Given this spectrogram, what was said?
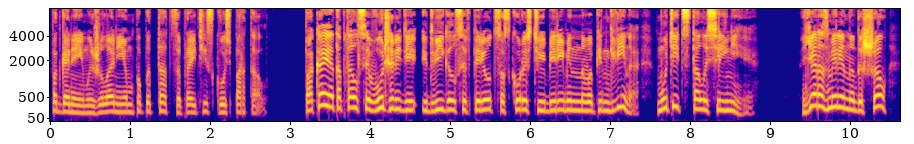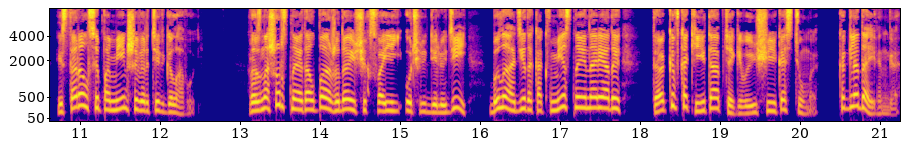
подгоняемый желанием попытаться пройти сквозь портал. Пока я топтался в очереди и двигался вперед со скоростью беременного пингвина, мутить стало сильнее. Я размеренно дышал и старался поменьше вертеть головой. Разношерстная толпа ожидающих своей очереди людей была одета как в местные наряды, так и в какие-то обтягивающие костюмы, как для дайвинга.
